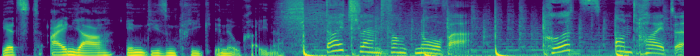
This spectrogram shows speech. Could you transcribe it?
Jetzt ein Jahr in diesem Krieg in der Ukraine. Deutschlandfunk Nova. Kurz und heute.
